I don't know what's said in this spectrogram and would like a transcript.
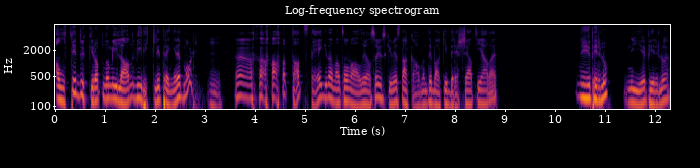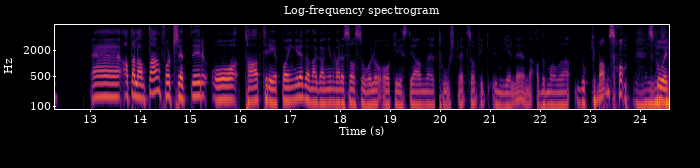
alltid dukker opp når Milan virkelig trenger et mål. Han har tatt steg, denne Tonali også. Husker vi snakka om den tilbake i Brescia-tida der. Nye Pirlo. Nye Pirlo, ja. Eh, Atalanta fortsetter å ta trepoengere. Denne gangen var det Sassolo og Christian Thorstvedt som fikk unngjelde. En Ademola Luckman som skårer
